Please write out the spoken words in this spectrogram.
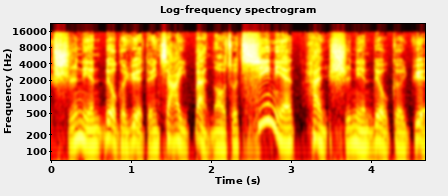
十年六个月，等于加一半哦，说七年和十年六个月。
